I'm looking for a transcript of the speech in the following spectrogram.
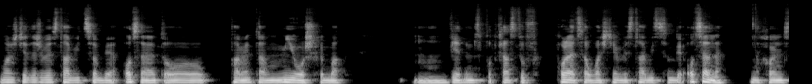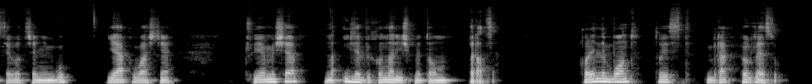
możecie też wystawić sobie ocenę, to pamiętam Miłosz chyba Mm, w jednym z podcastów polecał właśnie wystawić sobie ocenę na koniec tego treningu, jak właśnie czujemy się, na ile wykonaliśmy tą pracę. Kolejny błąd to jest brak progresu.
